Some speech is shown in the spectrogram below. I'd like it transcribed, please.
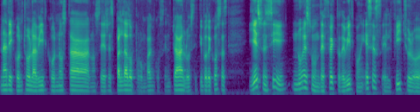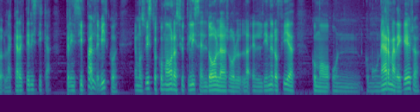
nadie controla Bitcoin, no está, no sé, respaldado por un banco central o este tipo de cosas. Y eso en sí no es un defecto de Bitcoin, ese es el feature o la característica principal de Bitcoin. Hemos visto cómo ahora se utiliza el dólar o el dinero fiat como un, como un arma de guerra,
